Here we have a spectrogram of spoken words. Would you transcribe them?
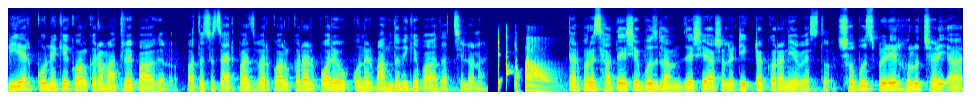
বিয়ের কোনেকে কল করা মাত্রই পাওয়া গেল, অথচ চার পাঁচবার কল করার পরেও কোনের বান্ধবীকে পাওয়া যাচ্ছিল না। তারপরে ছাদে এসে বুঝলাম যে সে আসলে টিকটক করা নিয়ে ব্যস্ত। সবুজ পেড়ের হলুদ শাড়ি আর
